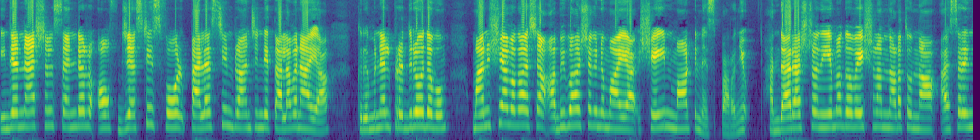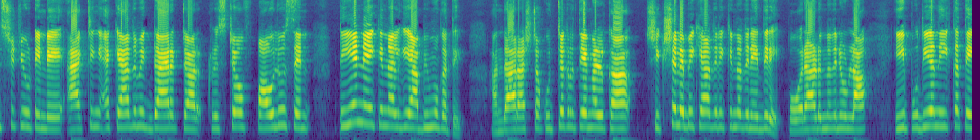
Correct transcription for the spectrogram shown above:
international centre of justice for Palestine ബ്രാഞ്ചിന്റെ തലവനായ ക്രിമിനൽ പ്രതിരോധവും മനുഷ്യാവകാശ അഭിഭാഷകനുമായ ഷെയ്ൻ മാർട്ടിനസ് പറഞ്ഞു. അന്താരാഷ്ട്ര നിയമ ഗവേഷണം നടത്തുന്ന അസർ ഇൻസ്റ്റിറ്റ്യൂട്ടിന്റെ acting academic director Christophe Paulussen T N എക്ക് നൽകിയ അഭിമുഖത്തിൽ അന്താരാഷ്ട്ര കുറ്റകൃത്യങ്ങൾക്ക് ശിക്ഷ ലഭിക്കാതിരിക്കുന്നതിനെതിരെ പോരാടുന്നതിനുള്ള ഈ പുതിയ നീക്കത്തെ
